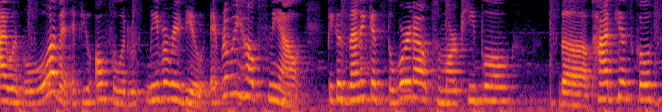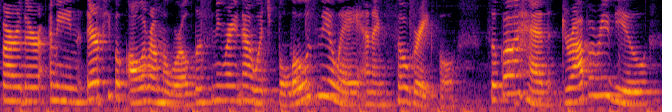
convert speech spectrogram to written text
I would love it if you also would leave a review. It really helps me out because then it gets the word out to more people. The podcast goes farther. I mean, there are people all around the world listening right now, which blows me away, and I'm so grateful. So go ahead, drop a review.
